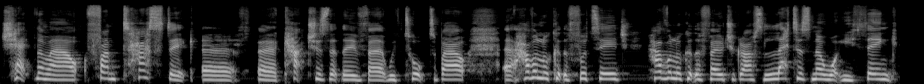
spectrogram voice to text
Check them out. Fantastic uh, uh, catches that they've uh, we've talked about. Uh, have a look at the footage. Have a look at the photographs. Let us know what you think.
